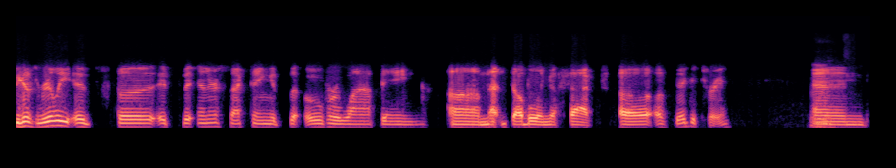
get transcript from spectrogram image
because really it's the it's the intersecting, it's the overlapping, um, that doubling effect uh, of bigotry, mm. and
